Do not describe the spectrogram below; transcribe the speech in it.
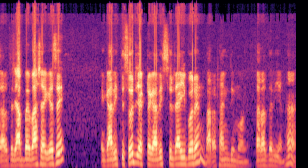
তাড়াতাড়ি আব্বাই বাসায় গেছে গাড়িতে চড়ি একটা গাড়ি চড়ি আই পড়েন ভাড়া টাইম দিব তাড়াতাড়ি আন হ্যাঁ?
